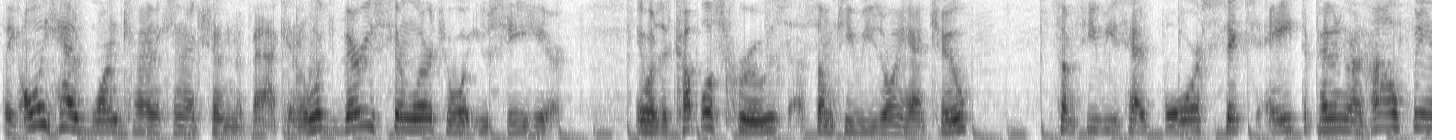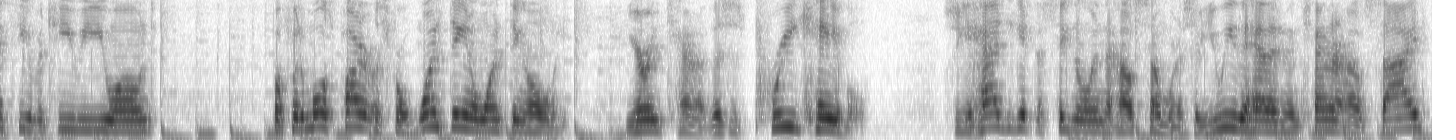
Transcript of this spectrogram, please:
they only had one kind of connection in the back. And it looked very similar to what you see here. It was a couple of screws. Some TVs only had two. Some TVs had four, six, eight, depending on how fancy of a TV you owned. But for the most part, it was for one thing and one thing only. Your antenna. This is pre-cable. So you had to get the signal in the house somewhere. So you either had an antenna outside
